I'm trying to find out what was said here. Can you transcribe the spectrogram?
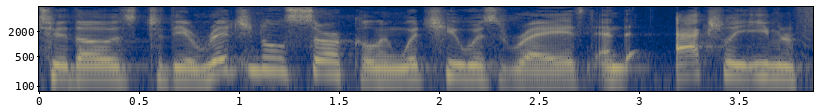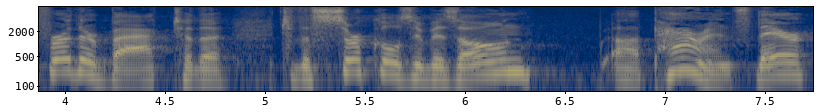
to those to the original circle in which he was raised, and actually even further back to the to the circles of his own uh, parents, their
